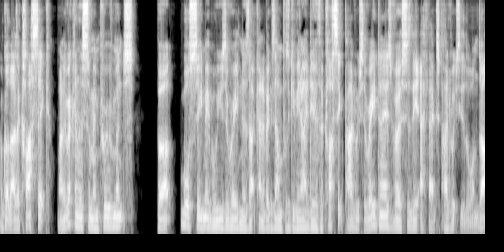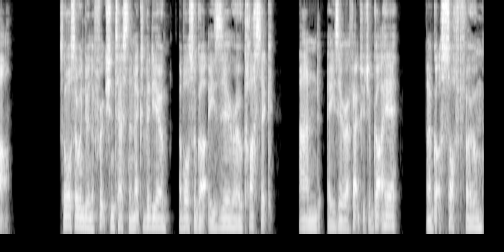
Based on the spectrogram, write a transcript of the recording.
I've got that as a classic. I reckon there's some improvements, but we'll see. Maybe we'll use the Raiden as that kind of example to give you an idea of the classic pad, which the Raiden is, versus the FX pad, which the other ones are. So also when doing the friction test in the next video, I've also got a Zero Classic and a Zero FX, which I've got here. And I've got a soft foam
